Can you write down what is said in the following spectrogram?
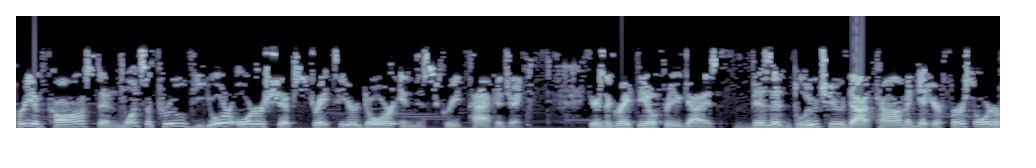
free of cost, and once approved, your order ships straight to your door in discreet packaging. Here's a great deal for you guys. Visit BlueChew.com and get your first order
